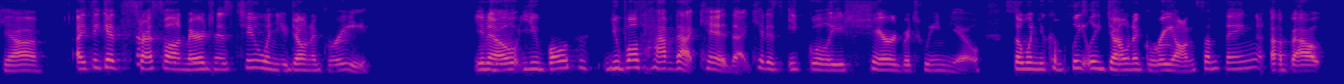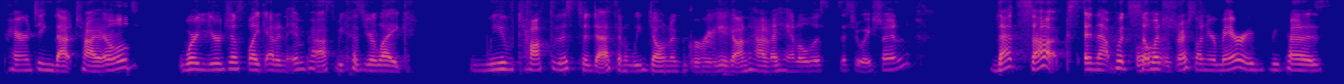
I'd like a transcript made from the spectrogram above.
yeah. I think it's stressful on marriages too when you don't agree. You Mhm. know, you both you both have that kid. That kid is equally shared between you. So when you completely don't agree on something about parenting that child, where you're just like at an impasse because you're like, we've talked this to death and we don't agree on how to handle this situation. That sucks. And that puts so much Oh. stress on your marriage because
